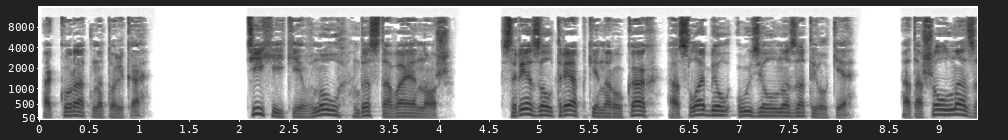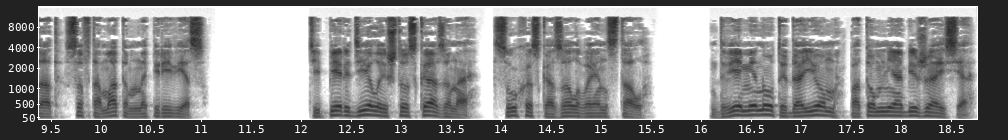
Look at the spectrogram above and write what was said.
аккуратно только». Тихий кивнул, доставая нож. Срезал тряпки на руках, ослабил узел на затылке. Отошел назад, с автоматом наперевес. «Теперь делай, что сказано», — сухо сказал военстал. «Две минуты даем, потом не обижайся.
